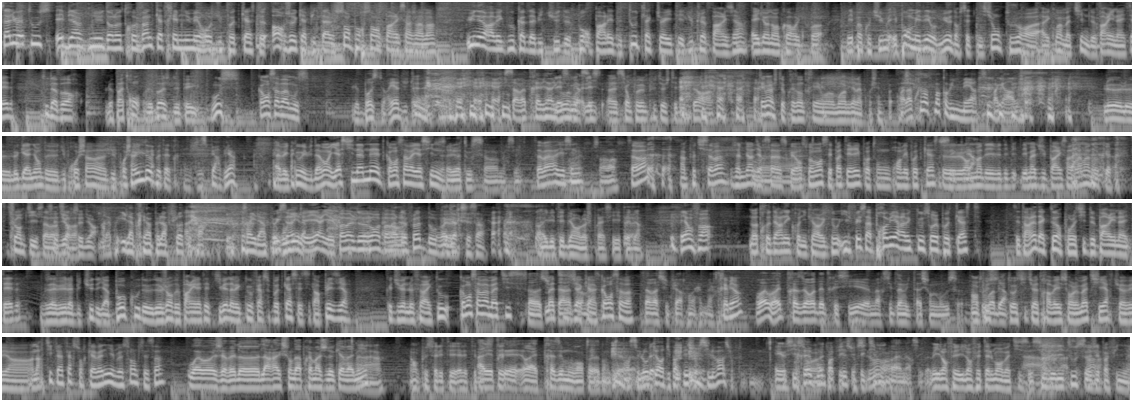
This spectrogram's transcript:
Salut à tous et bienvenue dans notre 24e numéro du podcast Hors Jeu Capital 100% Paris Saint-Germain. Une heure avec vous comme d'habitude pour parler de toute l'actualité du club parisien et il y en a encore une fois, n'est pas coutume. Et pour m'aider au mieux dans cette mission, toujours euh, avec moi ma team de Paris United, tout d'abord le patron, le boss de PU, Mousse. Comment ça va Mousse? Le boss de rien du tout. ça va très bien, Hugo, laisse, euh, si on peut même plus te jeter des fleurs. hein. très bien, je te présenterai moins, moins bien la prochaine fois. Voilà, présente-moi comme une merde, c'est pas grave. le, le- le gagnant de- du prochain, du prochain 1-2 peut-être. J'espère bien. Avec nous évidemment Yacine Amned. Comment ça va Yacine? Salut à tous, ça va, merci. Ça va Yacine? Ouais, ça va. Ça va? Un petit ça va? J'aime bien dire Ouais, ça parce ouais. qu'en ce moment c'est pas terrible quand on prend les podcasts C'est euh, le clair. lendemain des, des- des matchs du Paris Saint-Germain donc euh, c'est toujours un petit ça va. C'est ça dur, va. c'est dur. Il a, il a pris un peu la flotte au parc. Pour ça, il est un peu Oui c'est vrai rouillé, là. qu'hier il y avait pas mal de vent et pas mal de flotte donc On va euh, dire que c'est ça. ah, il était bien en loge presse, il était bien. Et enfin, notre dernier chroniqueur avec nous, il fait sa première avec nous sur le podcast. C'est un rédacteur pour le site de Paris United. Vous avez eu l'habitude, il y a beaucoup de, de gens de Paris United qui viennent avec nous faire ce podcast et c'est un plaisir que tu viennes le faire avec nous. Comment ça va Mathis Ça va super, Mathis Jacquin, comment ça va Ça va super, ouais, merci. Très bien Ouais, ouais, très heureux d'être ici. Merci de l'invitation de Mousse. En Tout plus, va bien. toi aussi tu as travaillé sur le match hier, tu avais un, un article à faire sur Cavani il me semble, c'est ça Ouais, ouais, j'avais la réaction d'après-match de Cavani. Ah. En plus elle était, elle était, Elle est très, ouais, très émouvante. euh, Donc, euh, C'est l'auteur du papier sur Silva, surtout. Et aussi Très sur, bon euh, papier sur effectivement. Ouais, merci. Mais il en fait, il en fait tellement, Mathis. Ah, si je les lis tous, j'ai pas fini.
